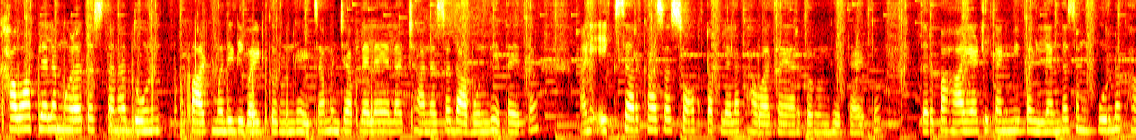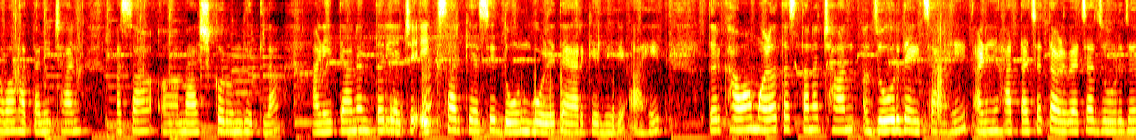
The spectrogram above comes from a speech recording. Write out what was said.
खावा आपल्याला मळत असताना दोन पार्टमध्ये डिवाईड करून घ्यायचा. म्हणजे आपल्याला याला छान असं दाबून घेता येतं. आणि एकसारखा असा सॉफ्ट आपल्याला खावा तयार करून घेता येतो. तर पहा या ठिकाणी मी पहिल्यांदा संपूर्ण खावा हाताने छान असा मॅश करून घेतला. आणि त्यानंतर याचे एकसारखे असे दोन गोळे तयार केलेले आहेत. तर खावा मळत असताना छान जोर द्यायचा आहे आणि हाताच्या तळव्याचा जोर जर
